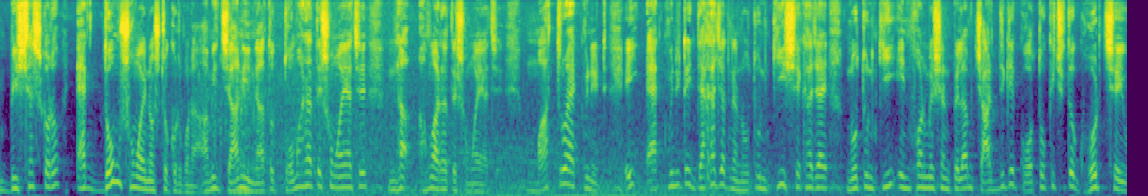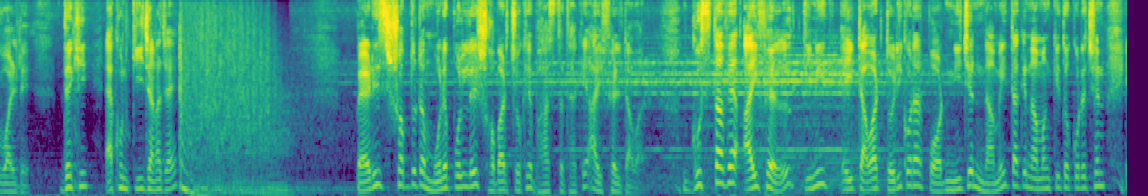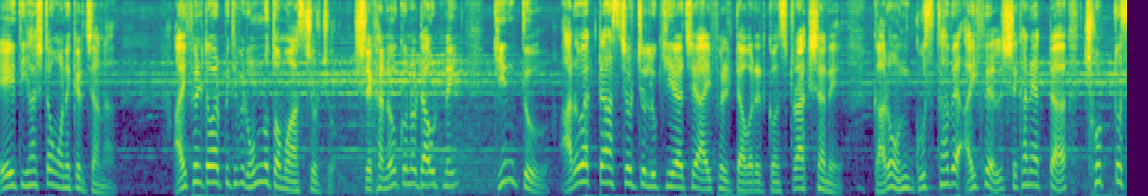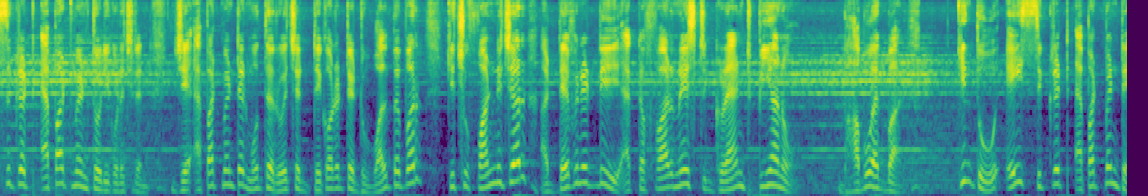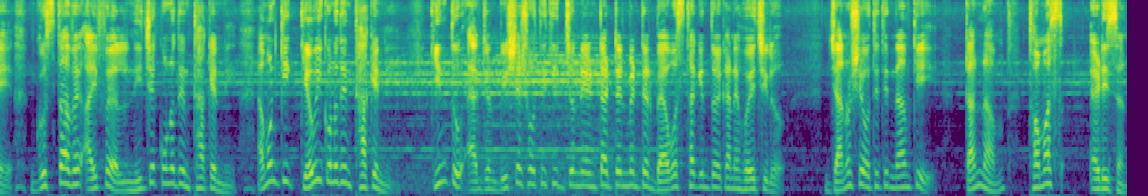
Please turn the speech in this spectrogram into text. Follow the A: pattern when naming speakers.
A: বিশ্বাস করো, একদম সময় নষ্ট করব না। আমি জানি না তো তোমার হাতে সময় আছে, না আমার হাতে সময় আছে। মাত্র এক মিনিট। এই এক মিনিটেই দেখা যাক না নতুন কি শেখা যায়, নতুন কি ইনফরমেশন পেলাম। চারদিকে কত কিছু তো ঘটছে এই ওয়ার্ল্ডে দেখি এখন কি জানা যায়। প্যারিস শব্দটা মনে পড়লেই সবার চোখে ভাসতে থাকে আইফেল টাওয়ার গুস্তাভে আইফেল তিনি এই টাওয়ার তৈরি করার পর নিজের নামেই তাকে নামাঙ্কিত করেছেন। এই ইতিহাসটাও অনেকের জানা। আইফেল টাওয়ার পৃথিবীর অন্যতম আশ্চর্য। সেখানেও কোনো ডাউট নেই। কিন্তু আরও একটা আশ্চর্য লুকিয়ে আছে আইফেল টাওয়ারের কনস্ট্রাকশনে কারণ গুস্তাভে আইফেল সেখানে একটা ছোট্ট সিক্রেট অ্যাপার্টমেন্ট তৈরি করেছিলেন। যে অ্যাপার্টমেন্টের মধ্যে রয়েছে ডেকোরেটেড ওয়ালপেপার কিছু ফার্নিচার আর ডেফিনেটলি একটা ফার্নেস্ট গ্র্যান্ড পিয়ানো ভাবো একবার কিন্তু এই সিক্রেট অ্যাপার্টমেন্টে গুস্তাভে আইফেল নিজে কোনোদিন থাকেননি, এমনকি কেউই কোনোদিন থাকেনি কিন্তু একজন বিশেষ অতিথির জন্য এন্টারটেনমেন্টের ব্যবস্থা কিন্তু এখানে হয়েছিল। জানো সে অতিথির নাম কি? তার নাম থমাস এডিসন।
